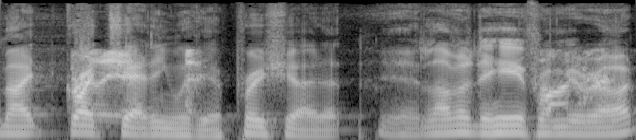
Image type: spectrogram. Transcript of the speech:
Mate, great Brilliant. chatting with you. Appreciate it. Yeah, lovely to hear from you, right?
